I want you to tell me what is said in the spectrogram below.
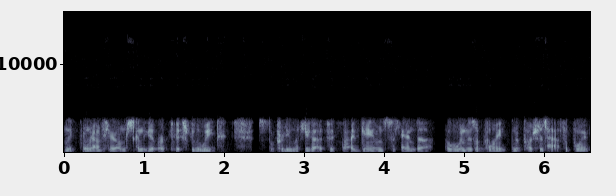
like, around here, I'm just going to give our picks for the week. So pretty much you got to pick five games, and uh, a win is a point, and a push is half a point.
